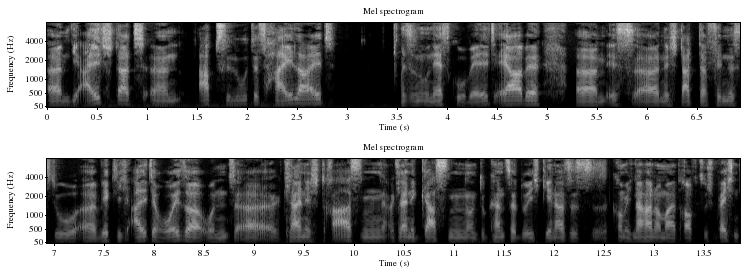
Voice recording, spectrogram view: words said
ähm, die Altstadt ein absolutes Highlight ist ein UNESCO-Welterbe, ähm, ist äh, eine Stadt, da findest du äh, wirklich alte Häuser und äh, kleine Straßen, kleine Gassen und du kannst da durchgehen. Also es komme ich nachher nochmal drauf zu sprechen.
